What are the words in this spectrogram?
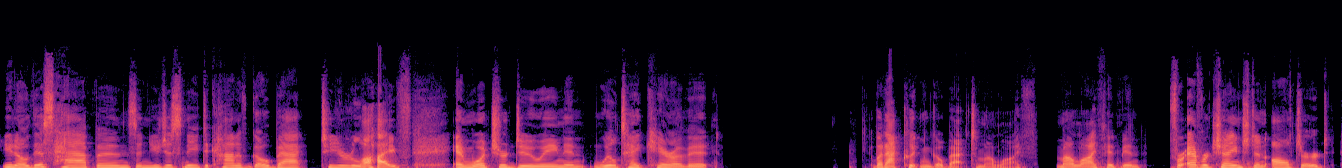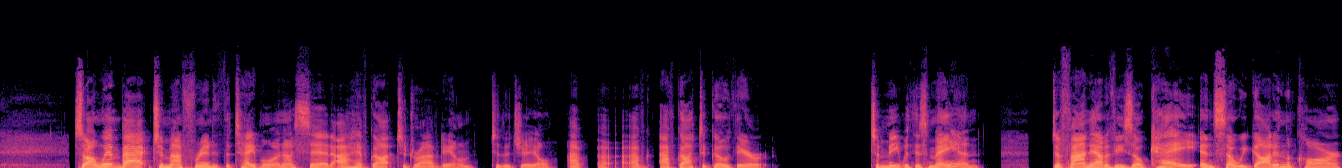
You know, this happens and you just need to kind of go back to your life and what you're doing and we'll take care of it." But I couldn't go back to my life. My life had been forever changed and altered so I went back to my friend at the table and I said, I have got to drive down to the jail. I, have I've got to go there to meet with this man to find out if he's okay. And so we got in the car,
